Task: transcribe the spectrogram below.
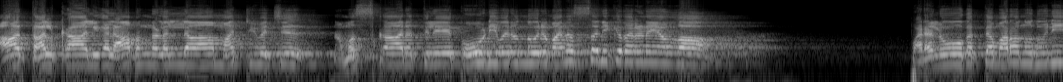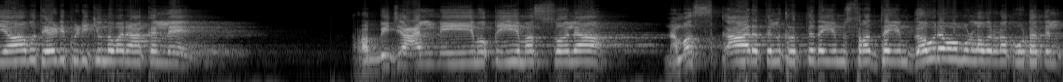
ആ താൽക്കാലിക ലാഭങ്ങളെല്ലാം മാറ്റിവെച്ച് നമസ്കാരത്തിലേക്ക് ഓടി വരുന്ന ഒരു മനസ്സെനിക്ക് തരണേ അല്ല പരലോകത്തെ മറന്നു ദുനിയാവ് തേടി പിടിക്കുന്നവനാക്കല്ലേ? നമസ്കാരത്തിൽ കൃത്യതയും ശ്രദ്ധയും ഗൗരവമുള്ളവരുടെ കൂട്ടത്തിൽ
